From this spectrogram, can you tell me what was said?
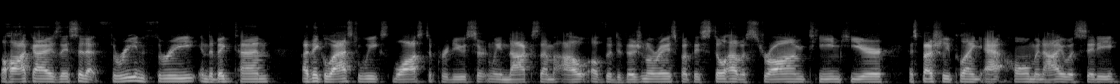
The Hawkeyes, they sit at three and three in the Big Ten. I think last week's loss to Purdue certainly knocks them out of the divisional race, but they still have a strong team here, especially playing at home in Iowa City.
